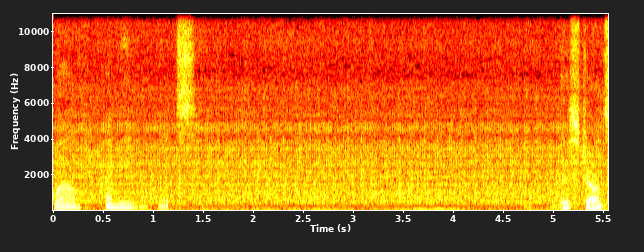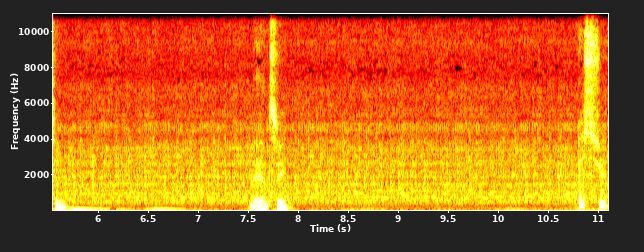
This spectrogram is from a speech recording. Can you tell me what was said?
Well, I mean, it's. Miss Johnson? Nancy? Mr.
